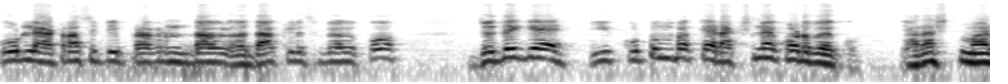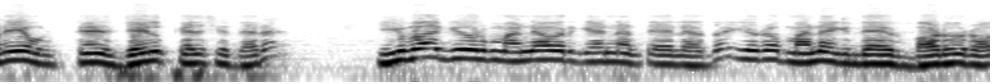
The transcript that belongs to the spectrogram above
ಕೂಡಲೇ ಅಟ್ರಾಸಿಟಿ ಪ್ರಕರಣ ದಾಖಲಿಸಬೇಕು. ಜೊತೆಗೆ ಈ ಕುಟುಂಬಕ್ಕೆ ರಕ್ಷಣೆ ಕೊಡಬೇಕು. ಅರೆಸ್ಟ್ ಮಾಡಿ ಜೈಲ್ ಕಳಿಸಿದ್ದಾರೆ ಇವಾಗ ಇವ್ರ ಮನೆಯವ್ರಿಗೆ ಏನಂತ ಹೇಳೋದು ಇವರು ಮನೆಗೆ ದೇವ್ರು ಬಡವರು.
